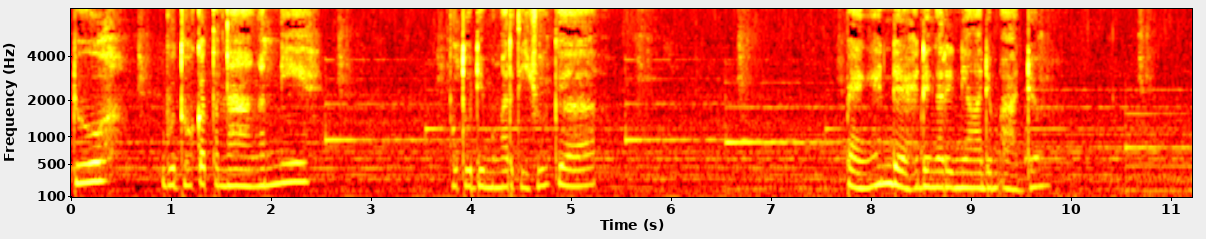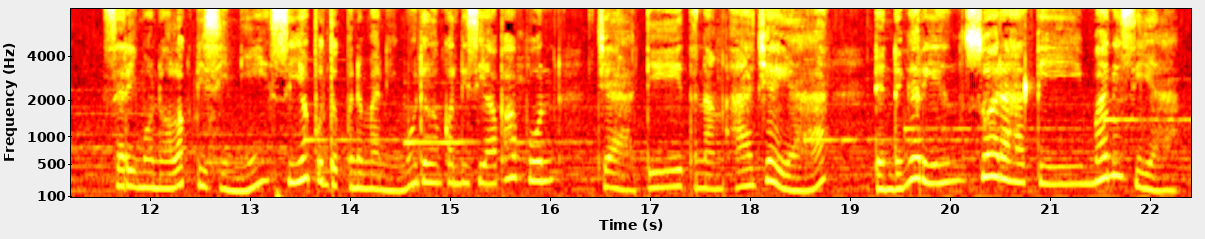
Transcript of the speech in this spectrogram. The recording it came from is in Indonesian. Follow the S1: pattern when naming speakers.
S1: Aduh, butuh ketenangan nih. Butuh dimengerti juga. Pengen deh dengerin yang adem-adem. Seri monolog di sini siap untuk menemanimu dalam kondisi apa pun. Jadi tenang aja ya dan dengerin suara hati manusia.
